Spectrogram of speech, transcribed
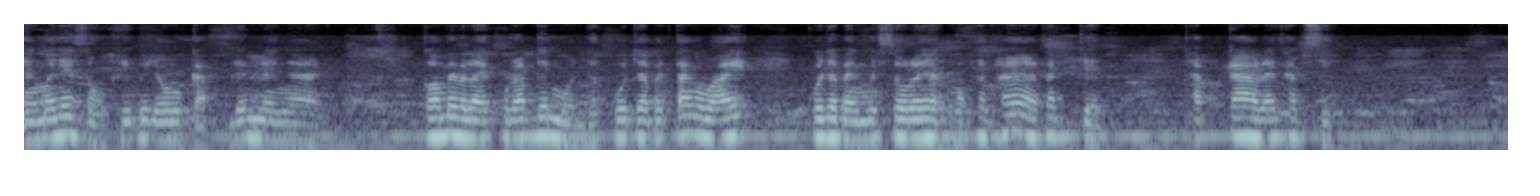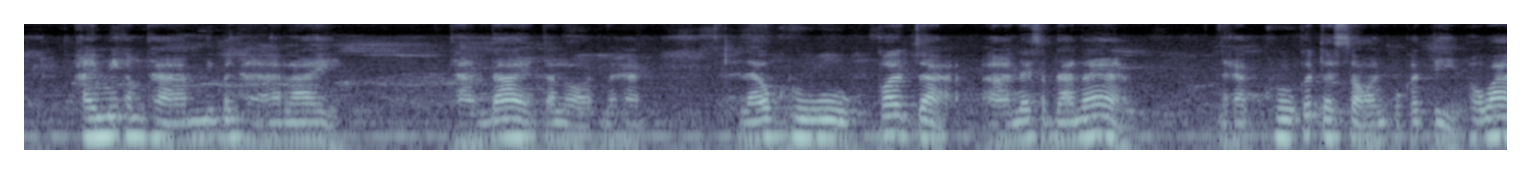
ยังไม่ได้ส่งคลิปวิดีโอกับเล่มรายงาน ก็ไม่เป็นไรครูรับได้หมดเดี๋ยวครูจะไปตั้งไว้ครูจะแบ่งเป็นโซนเลย6ทับ5ทับ7ทับ9และทับ10ใครมีคำถามมีปัญหาอะไร ถามได้ตลอดนะครับ แล้วครูก็จะในสัปดาห์หน้านะครับ ครูก็จะสอนปกติ เพราะว่า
